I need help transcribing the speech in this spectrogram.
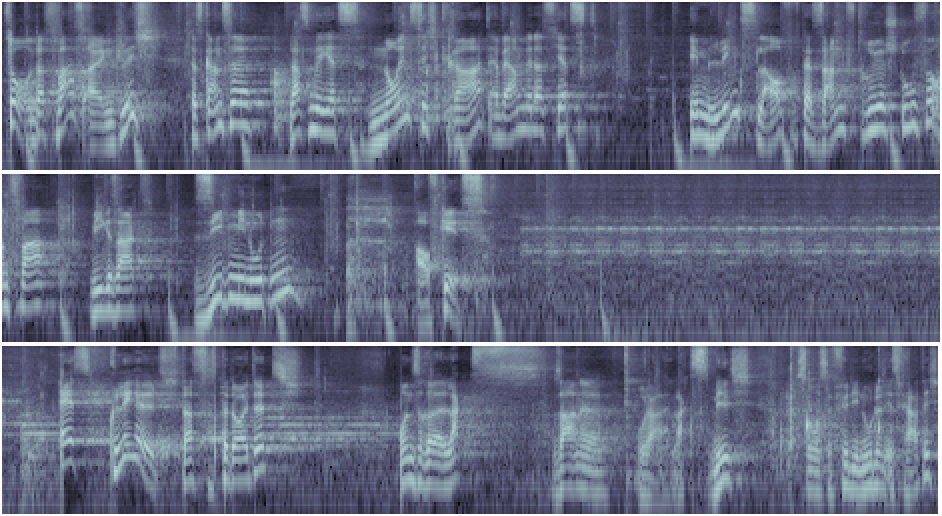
So und das war's eigentlich. Das Ganze lassen wir jetzt 90 Grad, erwärmen wir das jetzt im Linkslauf auf der Sanftrührstufe und zwar wie gesagt 7 Minuten. Auf geht's. Es klingelt. Das bedeutet unsere Lachssahne oder Lachsmilchsoße für die Nudeln ist fertig.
